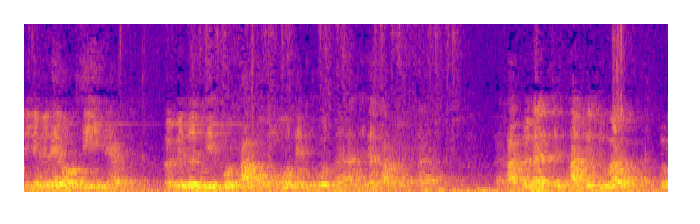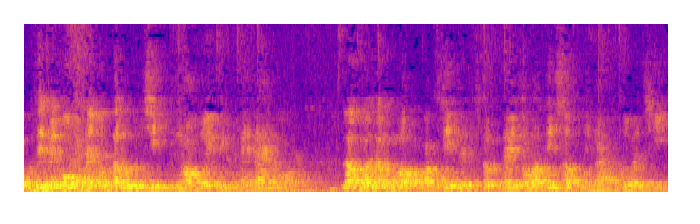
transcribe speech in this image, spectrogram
ยังไม่ได้วัคซีนเนี่ยมันเป็นเรื่องที่ควรทำของโมเป็นคนนะที่จะทำแบบนั้นนะครับเพราะฉะนั้นสำคัญก็คือว่าวัคซีนไม่ครบยังไงต้องตะลุยฉีดน้องตัวเองให้ได้ก่อนแล้วก็ต้องรอวัคซีนในในทศวที่สองที่มาเพื่อมาฉีด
